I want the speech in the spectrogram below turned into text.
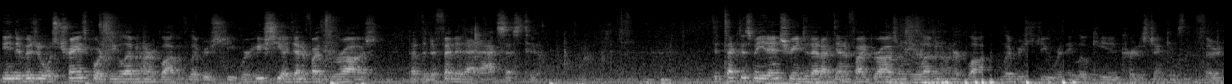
The individual was transported to the 1100 block of Liberty Street, where he she identified the garage that the defendant had access to. Detectives made entry into that identified garage on the 1100 block of Liberty Street where they located Curtis Jenkins III.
